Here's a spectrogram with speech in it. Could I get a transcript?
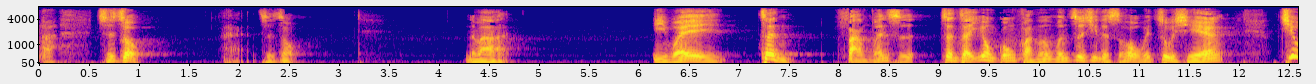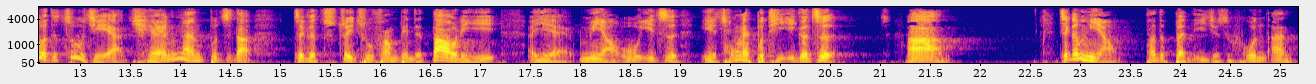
啊，持咒，哎，持咒。那么以为正反闻时。正在用功反闻文字性的时候为注行，旧的注解啊，全然不知道这个最初方便的道理，也渺无一字，也从来不提一个字啊。这个渺，它的本意就是昏暗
